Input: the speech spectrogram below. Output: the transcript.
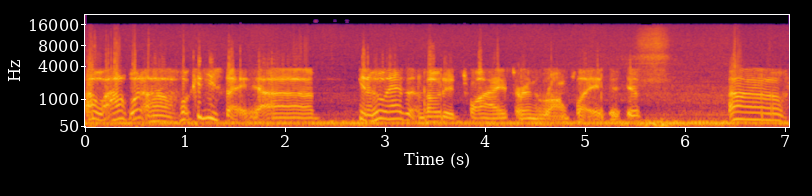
Oh, I, what? Uh, what can you say? Uh, you know, who hasn't voted twice or in the wrong place? It's. Oh,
